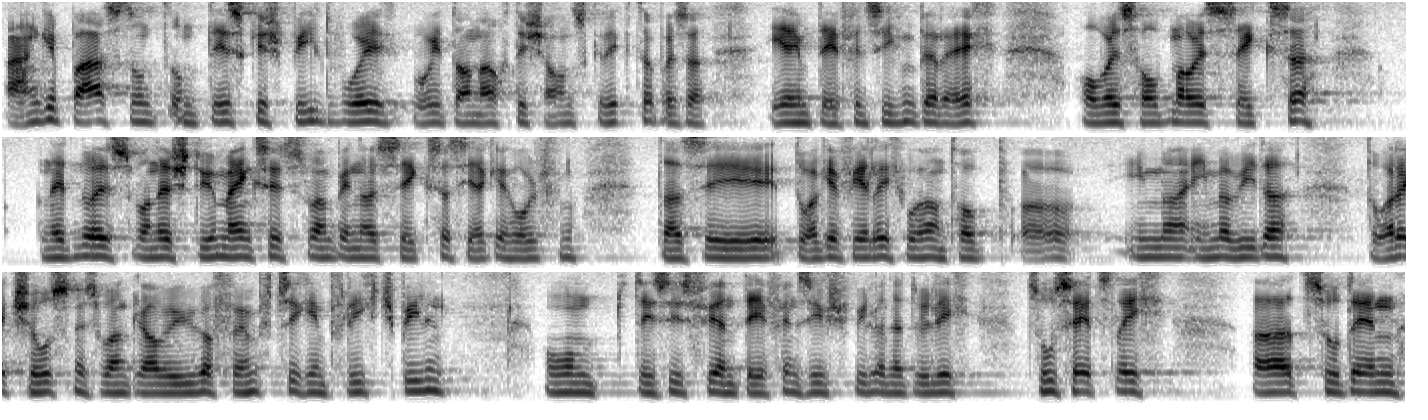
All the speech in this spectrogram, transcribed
angepasst und, und das gespielt, wo ich, wo ich dann auch die Chance gekriegt habe, also eher im defensiven Bereich. Aber es hat mir als Sechser, nicht nur als, wenn ich als Stürmer eingesetzt war, bin als Sechser sehr geholfen, dass ich torgefährlich war und habe äh, immer, immer wieder Tore geschossen. Es waren, glaube ich, über 50 im Pflichtspielen. Und das ist für einen Defensivspieler natürlich zusätzlich äh, zu den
